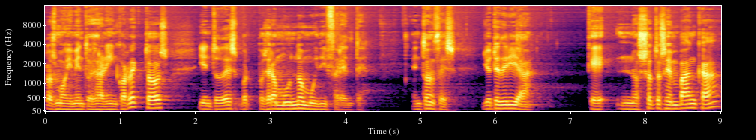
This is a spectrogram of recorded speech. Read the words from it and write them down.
los movimientos eran incorrectos y entonces pues era un mundo muy diferente. Entonces, yo te diría que nosotros en banca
